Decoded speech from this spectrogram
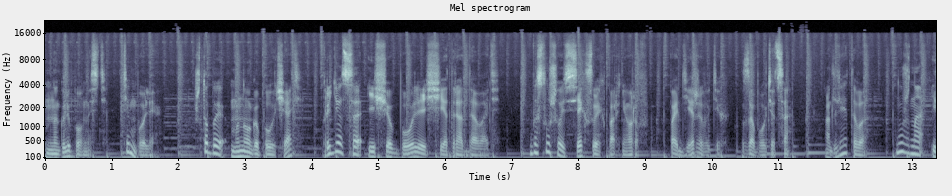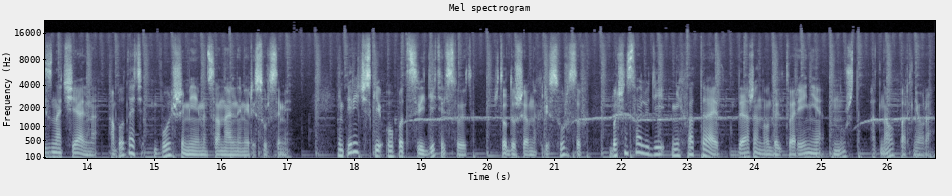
многолюбовность, тем более. Чтобы много получать, придется еще более щедро отдавать. Выслушивать всех своих партнеров, поддерживать их, заботиться. А для этого нужно изначально обладать большими эмоциональными ресурсами. Эмпирический опыт свидетельствует, что душевных ресурсов большинства людей не хватает даже на удовлетворение нужд одного партнера.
